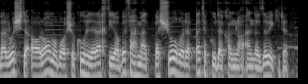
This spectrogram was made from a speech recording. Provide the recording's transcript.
و رشد آرام و با شکوه درختی را بفهمد و شوق و رقت کودکان را اندازه بگیرد.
